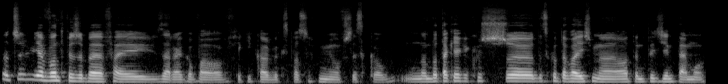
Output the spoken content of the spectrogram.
Znaczy, ja wątpię, żeby FIA zareagowało w jakikolwiek sposób mimo wszystko. No bo tak jak już e, dyskutowaliśmy o tym tydzień temu,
